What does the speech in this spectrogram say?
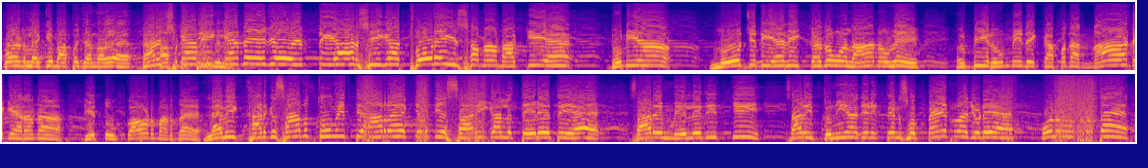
ਪੁਆਇੰਟ ਲੈ ਕੇ ਵਾਪਸ ਜਾਂਦਾ ਹੋਇਆ ਹੈ। ਦਰਸ਼ਕਾਂ ਲਈ। ਕਹਿੰਦੇ ਜੋ ਇੰਤਜ਼ਾਰ ਸੀਗਾ ਥੋੜਾ ਹੀ ਸਮਾਂ ਬਾਕੀ ਹੈ। ਦੁਨੀਆ ਲੋਚਦੀ ਹੈ ਵੀ ਕਦੋਂ ਐਲਾਨ ਹੋਵੇ। ਵੀ ਰੂਮੀ ਦੇ ਕੱਪ ਦਾ 69 11 ਦਾ ਜੇਤੂ ਕੌਣ ਬਣਦਾ ਹੈ? ਲੈ ਵੀ ਖੜਗ ਸਾਹਿਬ ਤੂੰ ਵੀ ਤਿਆਰ ਰਹਿ ਕਿਉਂਕਿ ਸਾਰੀ ਗੱਲ ਤੇਰੇ ਤੇ ਹੈ। ਸਾਰੇ ਮੇਲੇ ਦੀ ਕੀ ਸਾਰੀ ਦੁਨੀਆ ਜਿਹੜੀ 365 ਨਾਲ ਜੁੜਿਆ ਹੈ ਉਹਨਾਂ ਨੂੰ ਪਤਾ ਹੈ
